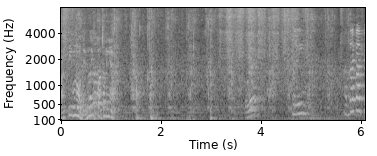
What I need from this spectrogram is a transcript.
ਆਂਟੀ ਬਣਾਉਂਦੇ ਨੇ ਪਤਲੀਆਂ। ਸਹੀ। ਅੱਧਾ ਕੱਪ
